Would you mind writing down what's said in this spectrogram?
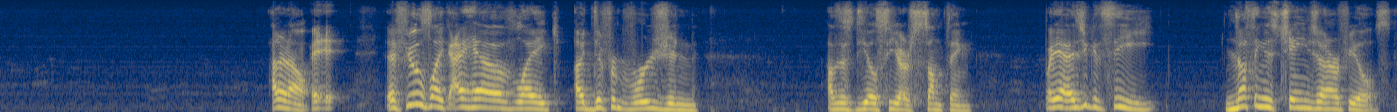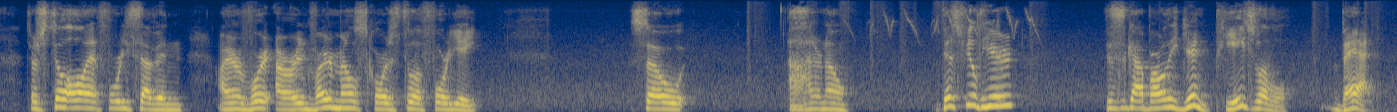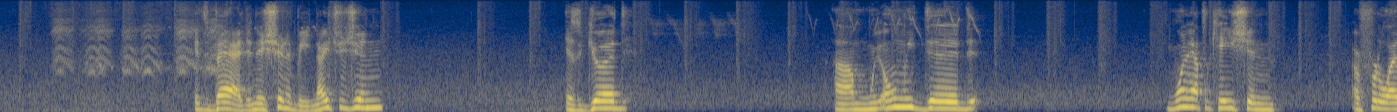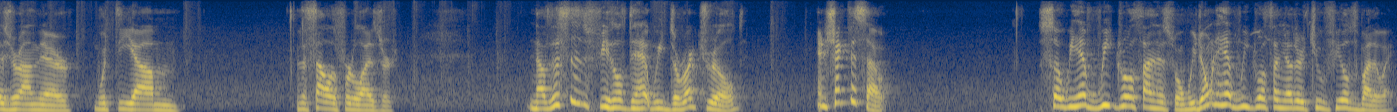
I don't know. It, it feels like I have like a different version of this DLC or something. But yeah, as you can see, nothing has changed on our fields. They're still all at 47. Our, our environmental score is still at 48. So, I don't know. This field here, this has got barley again. pH level. Bad. It's bad, and it shouldn't be. Nitrogen is good. Um, we only did one application of fertilizer on there with the um, the solid fertilizer. Now this is a field that we direct drilled, and check this out. So we have wheat growth on this one. We don't have wheat growth on the other two fields, by the way.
